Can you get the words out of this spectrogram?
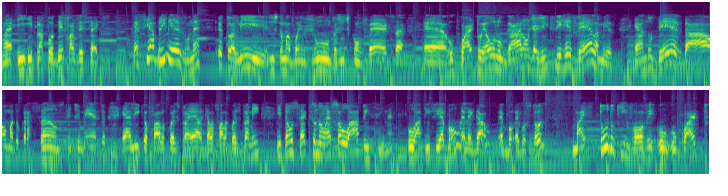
não é? E, e para poder fazer sexo, é se abrir mesmo, né? Eu tô ali, a gente toma banho junto, a gente conversa. É, o quarto é o lugar onde a gente se revela mesmo é a nudez da alma, do coração, do sentimento. É ali que eu falo coisas para ela, que ela fala coisas para mim. Então o sexo não é só o ato em si, né? O ato em si é bom, é legal, é, bo é gostoso, mas tudo que envolve o, o quarto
